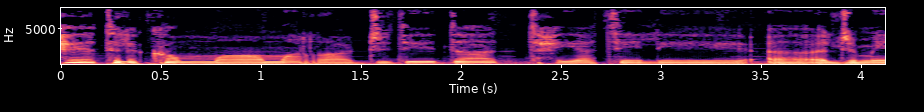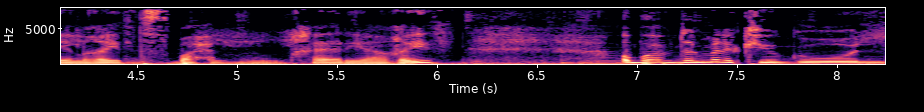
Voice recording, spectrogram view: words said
تحياتي لكم مرة جديدة. تحياتي للجميل غيث. صباح الخير يا غيث. أبو عبد الملك يقول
